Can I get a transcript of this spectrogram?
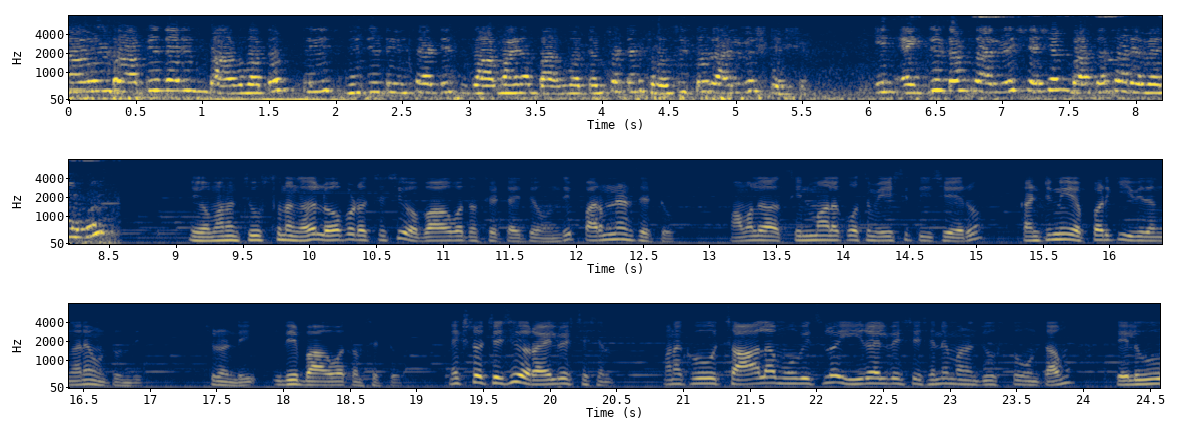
Now I will drop you there in Bhagavatam. Please visit inside this Ramayana Bhagavatam set and proceed to railway station. In exit of railway station, buses are available. ఇక మనం చూస్తున్నాం కదా లోపల వచ్చేసి ఓ భాగవతం సెట్ అయితే ఉంది. పర్మనెంట్ సెట్ మామూలుగా సినిమాల కోసం వేసి తీసేయరు. కంటిన్యూ ఎప్పటికీ ఈ విధంగానే ఉంటుంది. చూడండి ఇదే భాగవతం సెట్ నెక్స్ట్ వచ్చేసి రైల్వే స్టేషన్ మనకు చాలా మూవీస్లో ఈ రైల్వే స్టేషన్నే మనం చూస్తూ ఉంటాము తెలుగు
